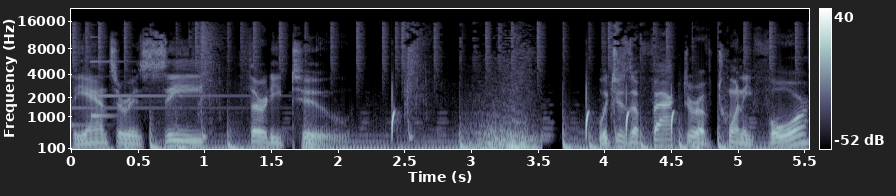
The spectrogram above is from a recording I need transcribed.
The answer is C, 32. Which is a factor of 24?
